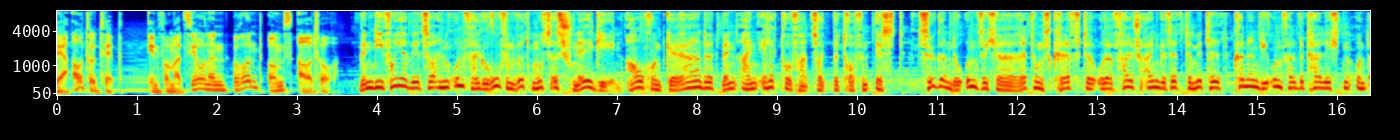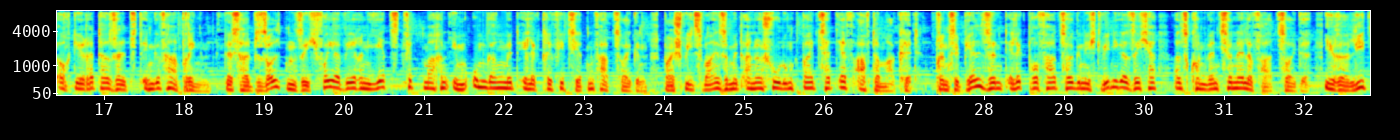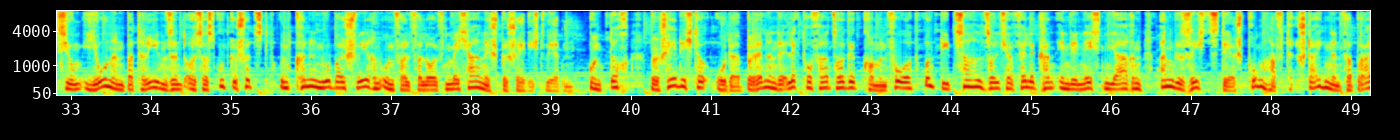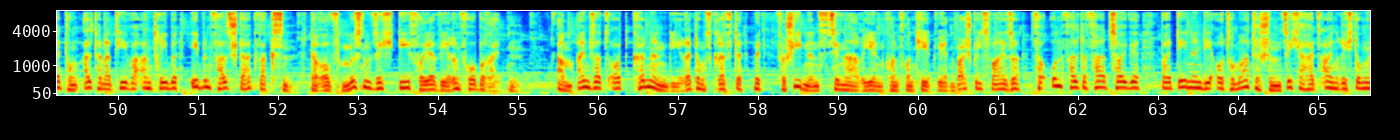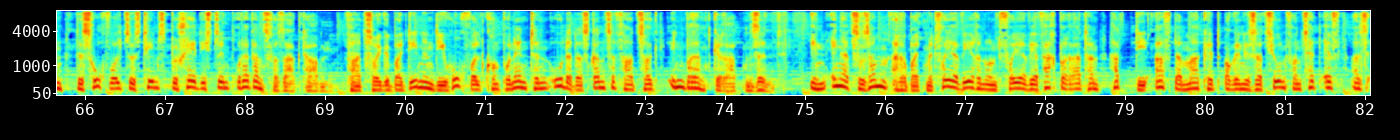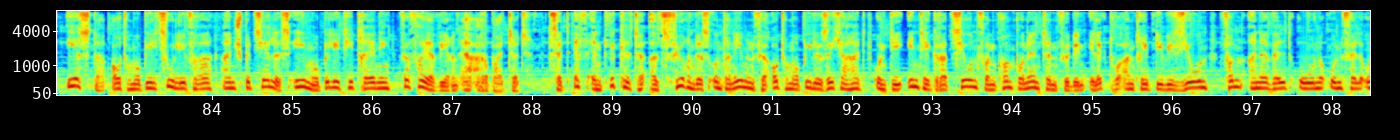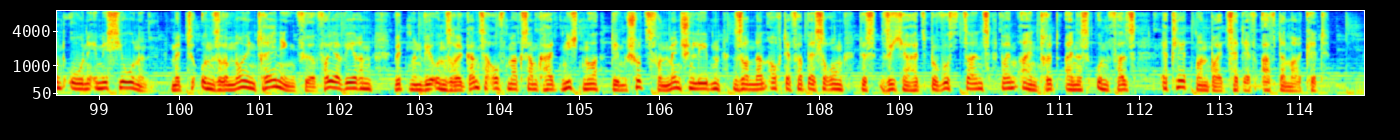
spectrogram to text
Der Autotipp. Informationen rund ums Auto. Wenn die Feuerwehr zu einem Unfall gerufen wird, muss es schnell gehen, auch und gerade wenn ein Elektrofahrzeug betroffen ist. Zögernde, unsichere Rettungskräfte oder falsch eingesetzte Mittel können die Unfallbeteiligten und auch die Retter selbst in Gefahr bringen. Deshalb sollten sich Feuerwehren jetzt fit machen im Umgang mit elektrifizierten Fahrzeugen, beispielsweise mit einer Schulung bei ZF Aftermarket. Prinzipiell sind Elektrofahrzeuge nicht weniger sicher als konventionelle Fahrzeuge. Ihre Lithium-Ionen-Batterien sind äußerst gut geschützt und können nur bei schweren Unfallverläufen mechanisch beschädigt werden. Und doch beschädigt Beschädigte oder brennende Elektrofahrzeuge kommen vor und die Zahl solcher Fälle kann in den nächsten Jahren angesichts der sprunghaft steigenden Verbreitung alternativer Antriebe ebenfalls stark wachsen. Darauf müssen sich die Feuerwehren vorbereiten. Am Einsatzort können die Rettungskräfte mit verschiedenen Szenarien konfrontiert werden, beispielsweise verunfallte Fahrzeuge, bei denen die automatischen Sicherheitseinrichtungen des Hochvoltsystems beschädigt sind oder ganz versagt haben, Fahrzeuge, bei denen die Hochvoltkomponenten oder das ganze Fahrzeug in Brand geraten sind. In enger Zusammenarbeit mit Feuerwehren und Feuerwehrfachberatern hat die Aftermarket-Organisation von ZF als erster Automobilzulieferer ein spezielles E-Mobility-Training für Feuerwehren erarbeitet. ZF entwickelte als führendes Unternehmen für automobile Sicherheit und die Integration von Komponenten für den Elektroantrieb die Vision von einer Welt ohne Unfälle und ohne Emissionen. Mit unserem neuen Training für Feuerwehren widmen wir unsere ganze Aufmerksamkeit nicht nur dem Schutz von Menschenleben, sondern auch der Verbesserung des Sicherheitsbewusstseins beim Eintritt eines Unfalls, erklärt man bei ZF Aftermarket.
